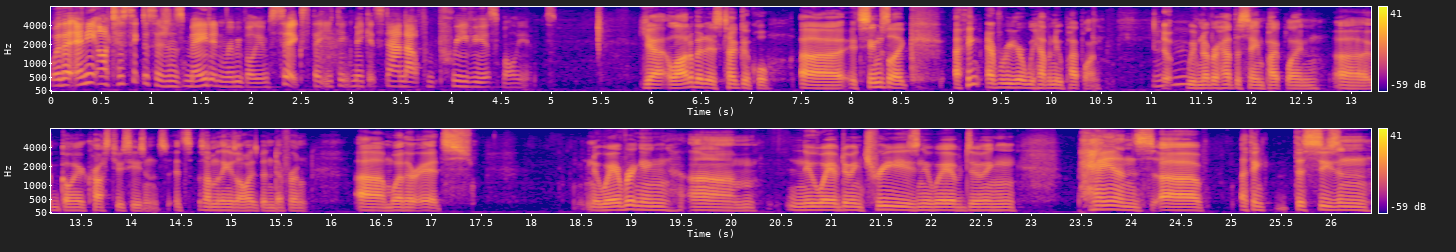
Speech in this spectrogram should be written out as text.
were there any artistic decisions made in RWBY Volume 6 that you think make it stand out from previous volumes? Yeah, a lot of it is technical. Uh, it seems like I think every year we have a new pipeline. Yep. We've never had the same pipeline uh, going across two seasons. It's something has always been different. Um, whether it's new way of rigging, um, new way of doing trees, new way of doing pans. Uh, I think this season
